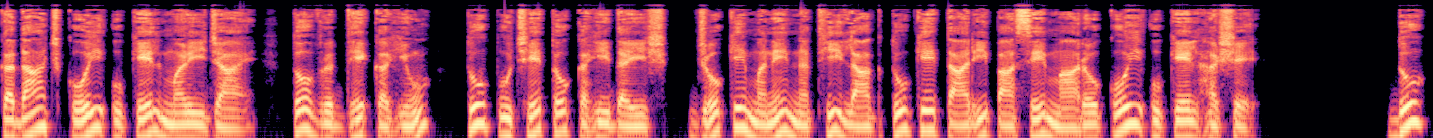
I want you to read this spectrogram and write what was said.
કદાચ કોઈ ઉકેલ મળી જાય. તો વૃદ્ધે કહ્યું, તું પૂછે તો કહી દઈશ, જો કે મને નથી લાગતું કે તારી પાસે મારો કોઈ ઉકેલ હશે. દુઃખ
